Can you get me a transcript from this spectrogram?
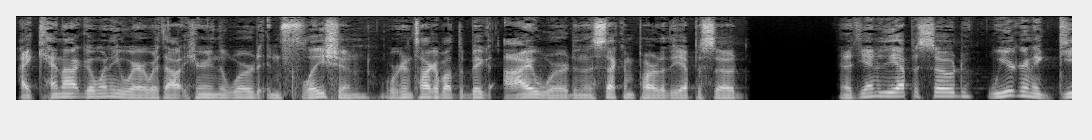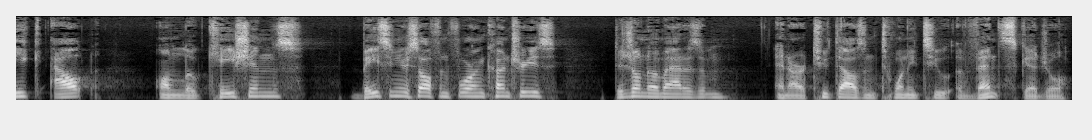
I cannot go anywhere without hearing the word inflation. We're going to talk about the big I word in the second part of the episode. And at the end of the episode, we are going to geek out on locations, basing yourself in foreign countries, digital nomadism, and our 2022 event schedule.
